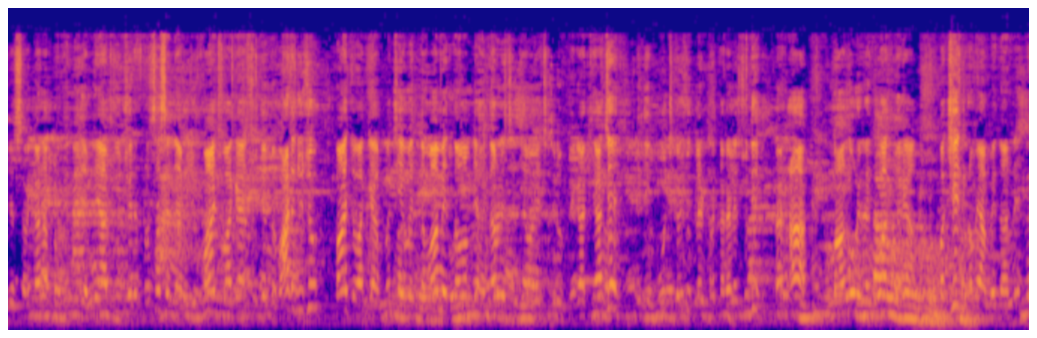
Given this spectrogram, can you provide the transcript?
જે સરકારના પ્રતિનિધિ એમને આપ્યું છે અને પ્રશાસનને આપ્યું છે. પાંચ વાગ્યા સુધી અમે વાટ જોઈશું. પાંચ વાગ્યા પછી અમે તમામે તમામ જે હજારોની સંખ્યામાં સુધી ભેગા થયા છે. એથી પૂછ કરીશું કલેક્ટર કાર્યાલય સુધી. અને આ માંગોની રજૂઆત કર્યા પછી જ અમે આ મેદાનને હજી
